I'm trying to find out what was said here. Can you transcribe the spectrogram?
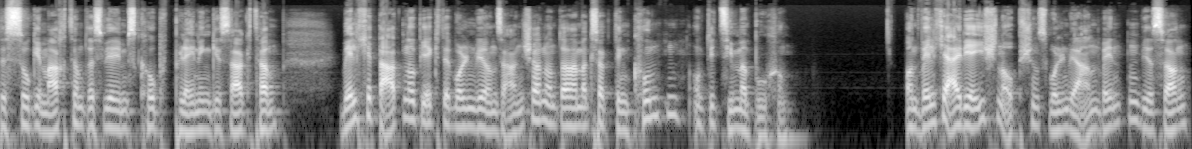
das so gemacht haben, dass wir im Scope Planning gesagt haben, welche Datenobjekte wollen wir uns anschauen? Und da haben wir gesagt, den Kunden und die Zimmerbuchung. Und welche Ideation Options wollen wir anwenden? Wir sagen,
